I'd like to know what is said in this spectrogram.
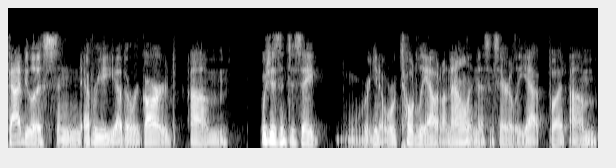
fabulous in every other regard. Um, which isn't to say, you know, we're, totally out on Allen necessarily yet, but um,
